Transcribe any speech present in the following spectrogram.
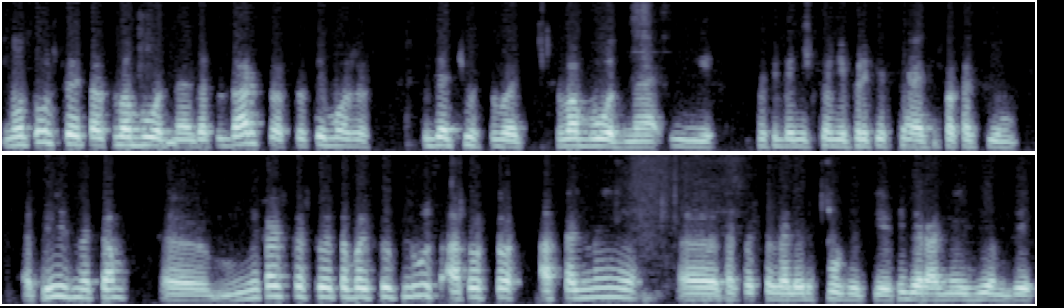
но то, что это свободное государство, что ты можешь себя чувствовать свободно и что тебя никто не притесняет по каким признакам, Э, мне кажется, что это большой плюс, а то, что остальные, э, как вы сказали, республики, федеральные земли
